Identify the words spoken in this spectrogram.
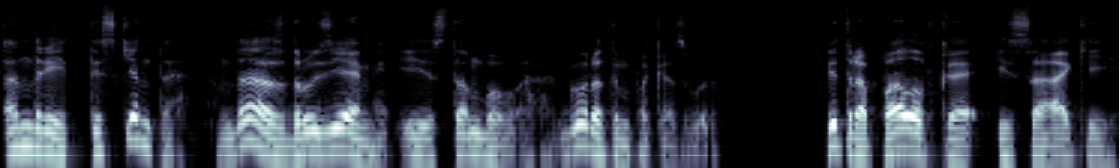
Андрей, ты с кем-то?» «Да, с друзьями из Тамбова. Город им показываю. Петропавловка, Исаакий,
